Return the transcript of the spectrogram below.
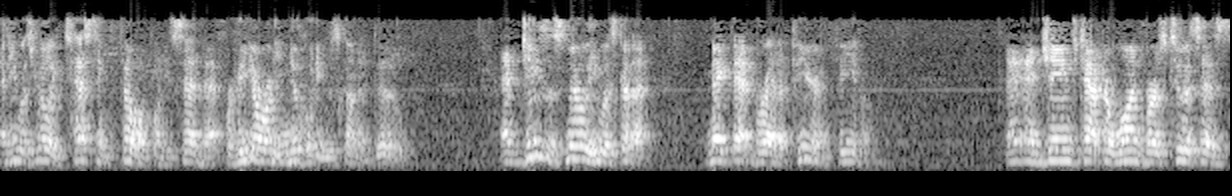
And he was really testing Philip when he said that, for he already knew what he was going to do. And Jesus knew he was going to make that bread appear and feed them. And James chapter 1, verse 2, it says,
